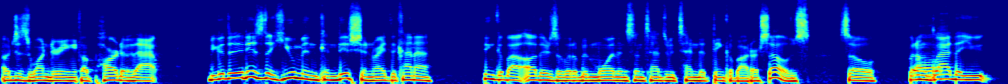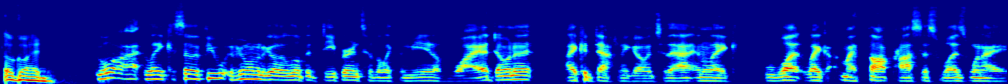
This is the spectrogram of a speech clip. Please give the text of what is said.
I was just wondering if a part of that, because it is the human condition, right? To kind of think about others a little bit more than sometimes we tend to think about ourselves. So, but well, I'm glad that you. Oh, go ahead. Well, I, like, so if you if you want me to go a little bit deeper into the like the meaning of why a donut, I could definitely go into that and like what like my thought process was when I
